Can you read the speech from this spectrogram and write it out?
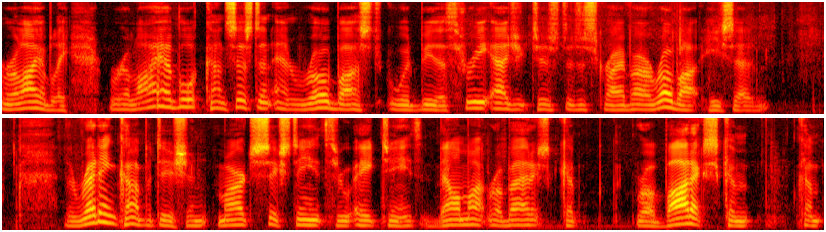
reliably. Reliable, consistent, and robust would be the three adjectives to describe our robot, he said. The Reading competition, March 16th through 18th, Belmont Robotics, com- robotics com- com-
